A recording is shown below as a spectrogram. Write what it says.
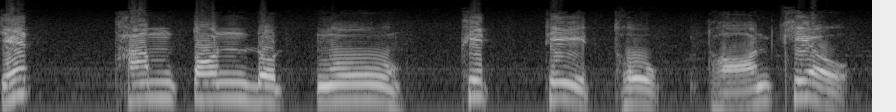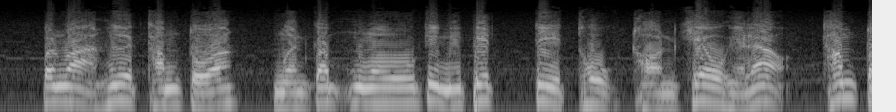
เจ็ดทำตนดุดงูพิษที่ถูกถอนเขี้ยวเป็นว่าฮืดทำตัว เหมือนกับงูที่มีพิษที่ถูกถอนเขี้ยวเห็นแล้วทำต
